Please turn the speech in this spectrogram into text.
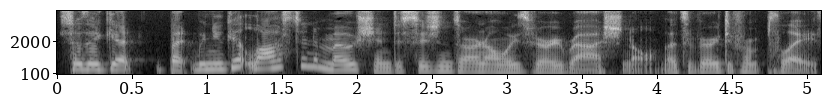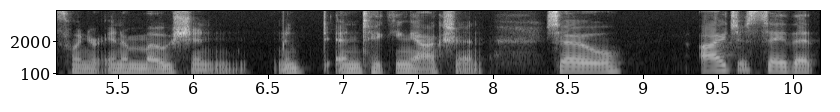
So they get, but when you get lost in emotion, decisions aren't always very rational. That's a very different place when you're in emotion and, and taking action. So I just say that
